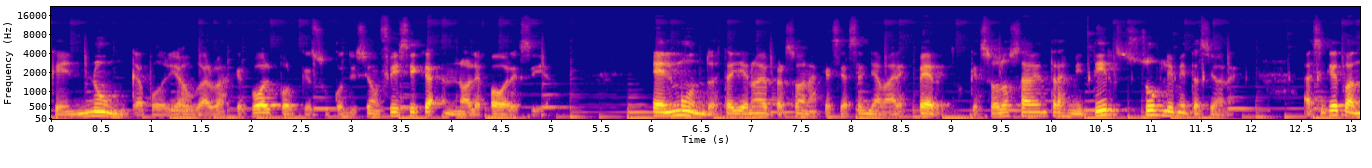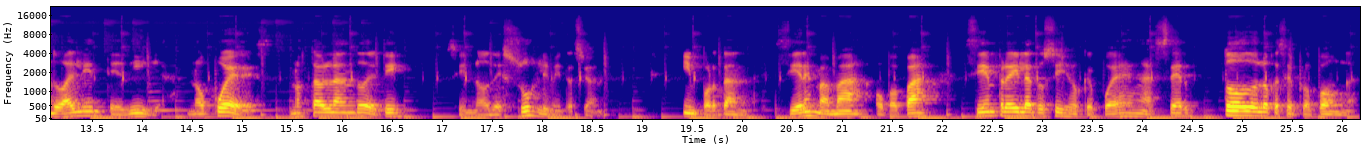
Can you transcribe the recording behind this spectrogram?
que nunca podría jugar básquetbol porque su condición física no le favorecía. El mundo está lleno de personas que se hacen llamar expertos, que solo saben transmitir sus limitaciones. Así que cuando alguien te diga no puedes, no está hablando de ti, sino de sus limitaciones. Importante, si eres mamá o papá, siempre dile a tus hijos que pueden hacer todo lo que se proponga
